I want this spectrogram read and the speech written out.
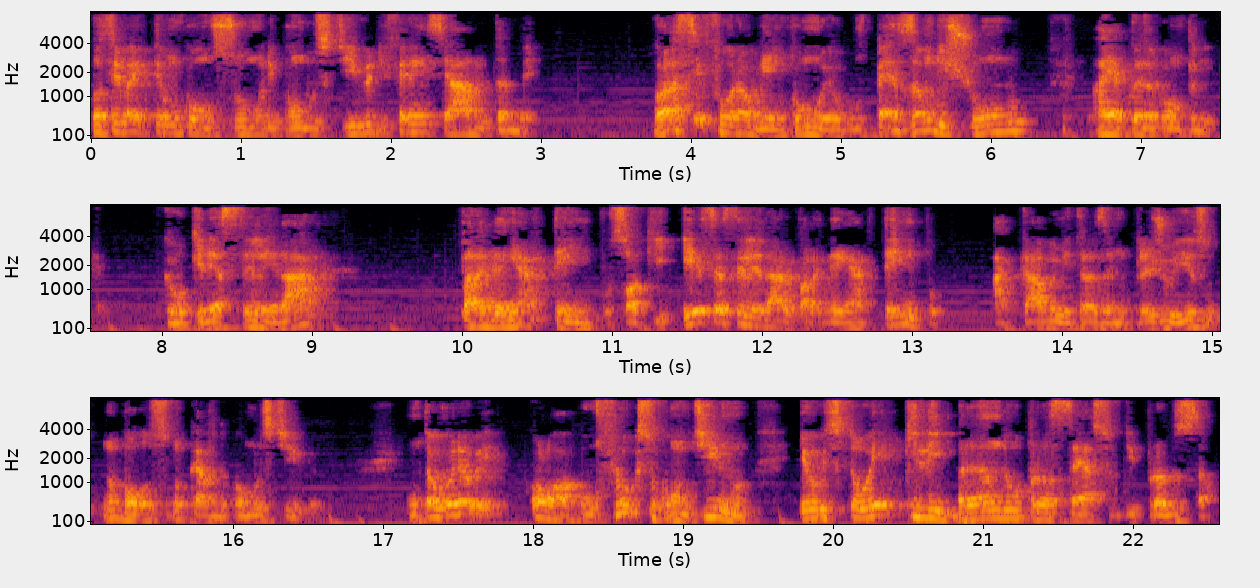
Você vai ter um consumo de combustível diferenciado também. Agora, se for alguém como eu, um pezão de chumbo, aí a coisa complica. Porque eu vou querer acelerar para ganhar tempo. Só que esse acelerar para ganhar tempo acaba me trazendo prejuízo no bolso, no caso do combustível. Então, quando eu coloco um fluxo contínuo, eu estou equilibrando o processo de produção.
